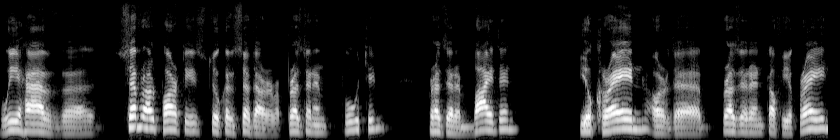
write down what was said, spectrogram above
we have uh, several parties to consider President Putin, President Biden, Ukraine, or the president of Ukraine.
